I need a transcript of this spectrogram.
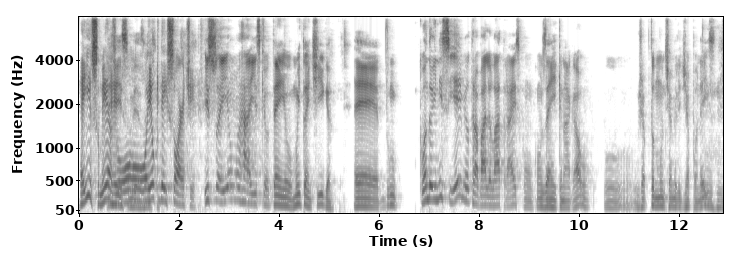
É isso mesmo? É isso mesmo. Ou é eu isso. que dei sorte? Isso aí é uma raiz que eu tenho muito antiga. É, um, quando eu iniciei meu trabalho lá atrás com, com o Zé Henrique Nagal, o, o, todo mundo chama ele de japonês, uhum.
